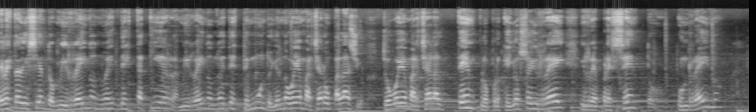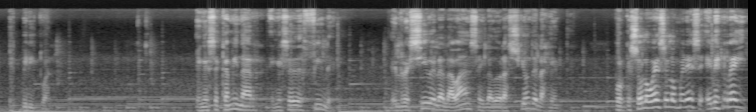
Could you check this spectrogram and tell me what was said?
él está diciendo, mi reino no es de esta tierra, mi reino no es de este mundo. Yo no voy a marchar a un palacio, yo voy a marchar al templo porque yo soy rey y represento un reino espiritual. En ese caminar, en ese desfile, Él recibe la alabanza y la adoración de la gente, porque solo Él se lo merece, Él es rey.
